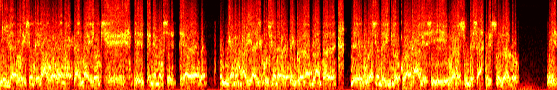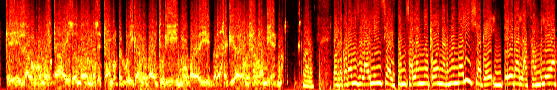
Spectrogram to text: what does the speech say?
y la protección del agua. Bueno, acá en Bariloche este, tenemos, este, digamos, había discusiones respecto de la planta de, depuración de líquidos cloacales y bueno, es un desastre recordamos a la audiencia que estamos hablando con Armando Aligia, que integra la Asamblea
